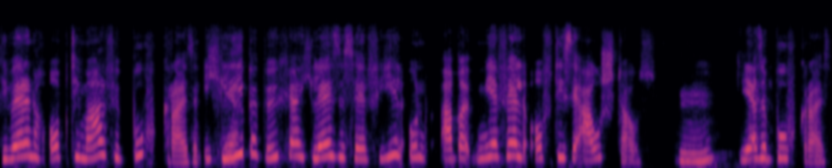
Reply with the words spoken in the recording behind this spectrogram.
die wären noch optimal für Buchkreisen. Ich ja. liebe Bücher, ich lese sehr viel, und, aber mir fehlt oft diese Austausch. Mhm. Ja. Also Buchkreis.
